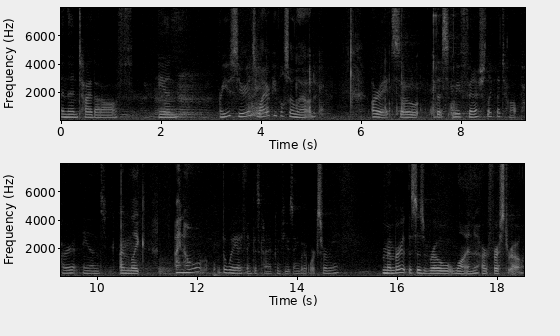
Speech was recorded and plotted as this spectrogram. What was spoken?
And then tie that off. And are you serious? Why are people so loud? All right, so this we've finished like the top part and I'm like I know the way I think is kind of confusing, but it works for me. Remember, this is row 1, our first row.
